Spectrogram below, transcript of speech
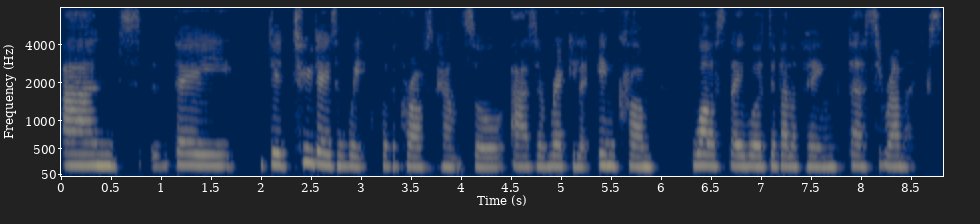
and they did two days a week for the Crafts Council as a regular income whilst they were developing their ceramics.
